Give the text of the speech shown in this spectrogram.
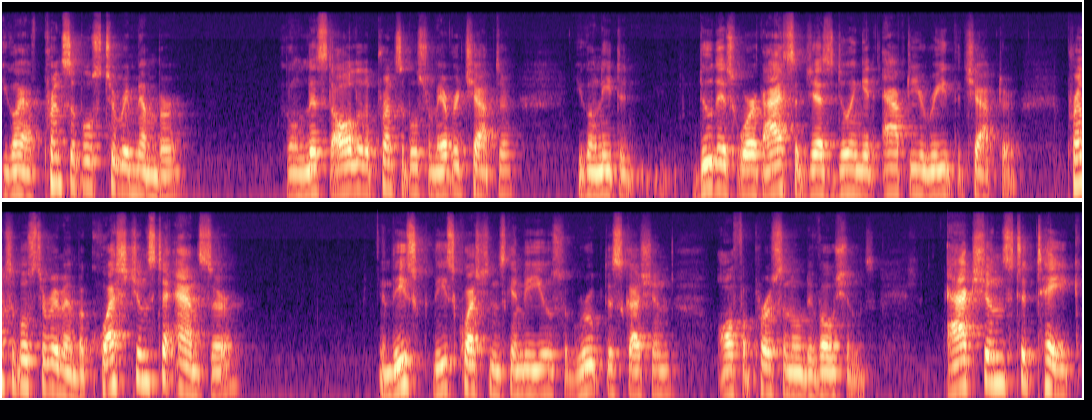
You're going to have principles to remember. You're going to list all of the principles from every chapter. You're going to need to do this work. I suggest doing it after you read the chapter. Principles to remember, questions to answer. And these, these questions can be used for group discussion or for personal devotions. Actions to take,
